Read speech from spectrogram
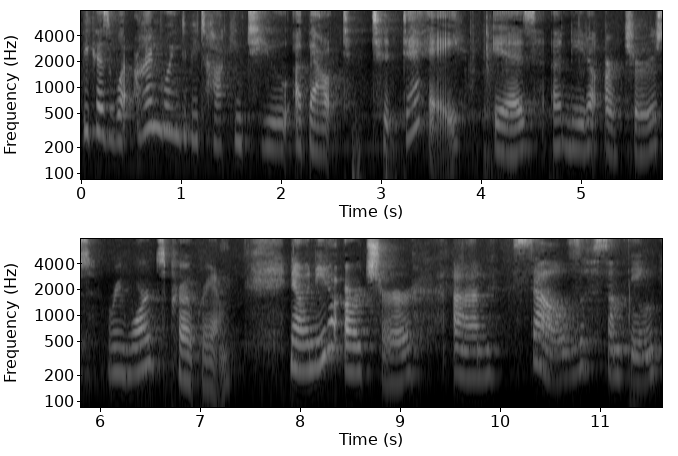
because what I'm going to be talking to you about today is Anita Archer's rewards program. Now, Anita Archer um, sells something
